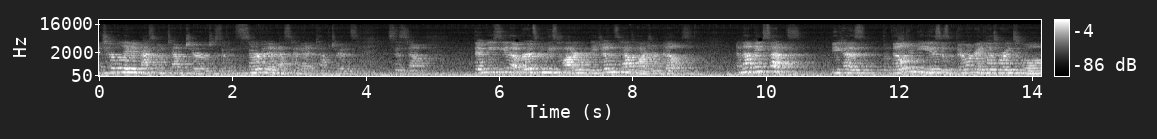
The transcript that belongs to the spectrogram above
interpolated maximum temperature, which is a conservative estimate of temperature in this system, then we see that birds in these hotter regions have larger bills. And that makes sense, because the bill can be used as a thermoregulatory tool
